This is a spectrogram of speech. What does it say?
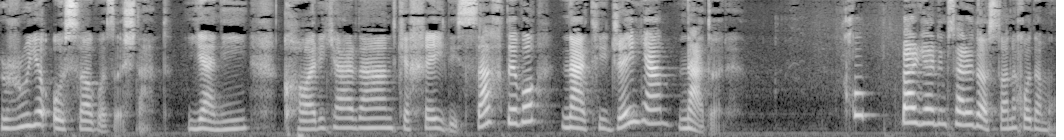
روی اوسا گذاشتند. یعنی کاری کردند که خیلی سخته و نتیجه هم نداره. خب برگردیم سر داستان خودمون.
